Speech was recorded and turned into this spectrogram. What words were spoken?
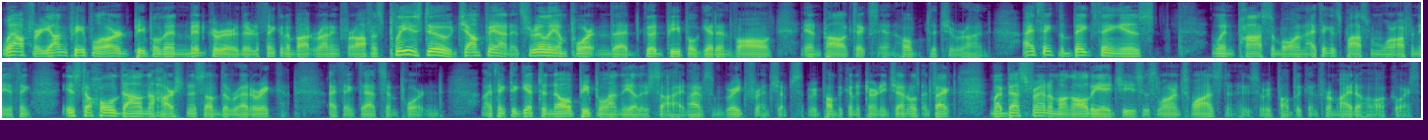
Well, for young people or people in mid career that are thinking about running for office, please do jump in. It's really important that good people get involved in politics and hope that you run. I think the big thing is when possible, and I think it's possible more often than you think, is to hold down the harshness of the rhetoric. I think that's important. I think to get to know people on the other side. I have some great friendships, Republican attorney generals. In fact, my best friend among all the AGs is Lawrence Wasden, who's a Republican from Idaho, of course.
